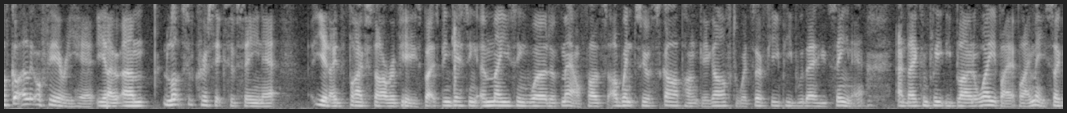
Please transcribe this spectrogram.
I've got a little theory here. You know, um, lots of critics have seen it. You know, the five star reviews, but it's been getting amazing word of mouth. I, was, I went to a ska punk gig afterwards. There are a few people there who'd seen it, and they're completely blown away by it by me. So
